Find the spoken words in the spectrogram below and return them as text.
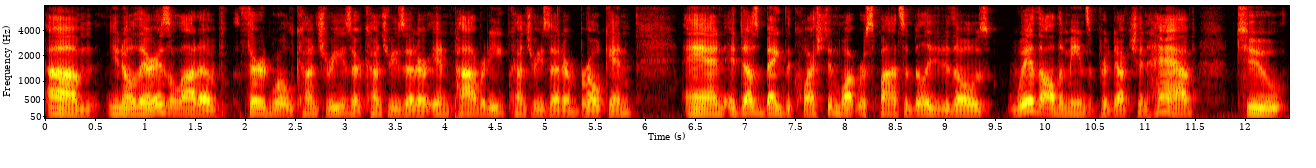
um, you know, there is a lot of third world countries or countries that are in poverty, countries that are broken. And it does beg the question what responsibility do those with all the means of production have to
